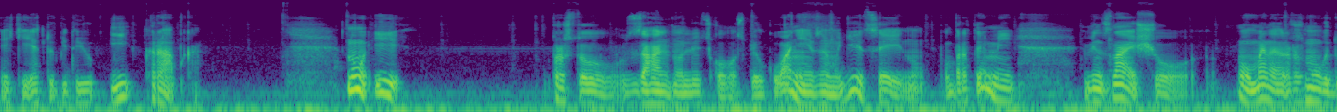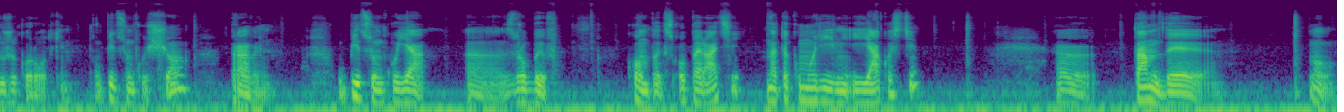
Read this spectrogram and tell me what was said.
які я тобі даю, і крапка. Ну і просто з загальнолюдського спілкування і взаємодії цей ну, побратим мій, він знає, що ну, у мене розмови дуже короткі. У підсумку що? Правильно. У підсумку я е, зробив комплекс операцій на такому рівні і якості, е, там, де, ну,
